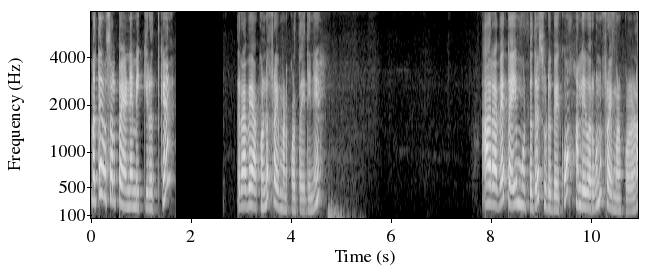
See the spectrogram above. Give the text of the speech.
ಮತ್ತು ಸ್ವಲ್ಪ ಎಣ್ಣೆ ಮಿಕ್ಕಿರೋದಕ್ಕೆ ರವೆ ಹಾಕ್ಕೊಂಡು ಫ್ರೈ ಮಾಡ್ಕೊಳ್ತಾ ಇದ್ದೀನಿ. ಆ ರವೆ ಕೈ ಮುಟ್ಟಿದ್ರೆ ಸುಡಬೇಕು, ಅಲ್ಲಿವರೆಗೂ ಫ್ರೈ ಮಾಡ್ಕೊಳ್ಳೋಣ.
